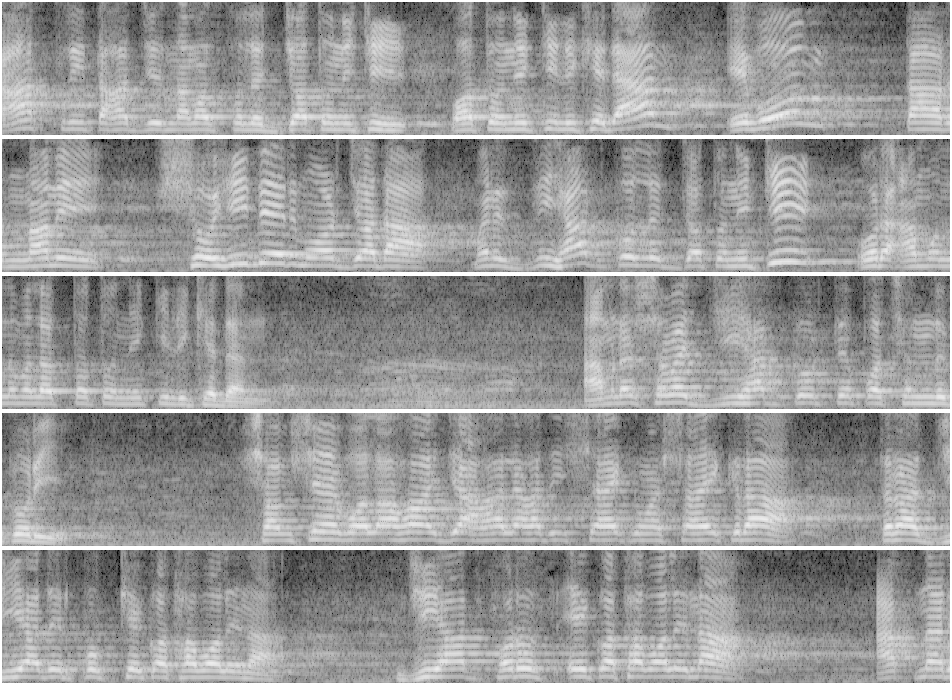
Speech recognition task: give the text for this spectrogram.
রাত্রি তাহাজ্জুদ নামাজ পড়লে যত নিকি, অত নিকি লিখে দেন এবং তার নামে শহীদের মর্যাদা মানে জিহাদ করলে যত নিকি, ওর আমল নামালা তত নিকি লিখে দেন। আমরা সবাই জিহাদ করতে পছন্দ করি। সবসময় বলা হয় যে আহলে হাদিস শাহেক শাহেকরা তারা জিহাদের পক্ষে কথা বলে না। জিহাদ ফরজ এ কথা বলে না। আপনার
